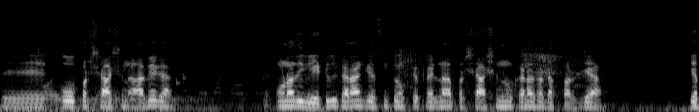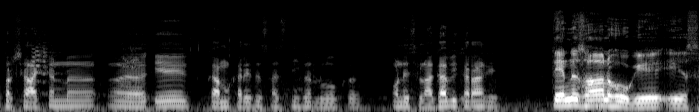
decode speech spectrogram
ਤੇ ਉਹ ਪ੍ਰਸ਼ਾਸਨ ਆਵੇਗਾ ਤੇ ਉਹਨਾਂ ਦੀ ਵੇਟ ਵੀ ਕਰਾਂਗੇ ਅਸੀਂ, ਕਿਉਂਕਿ ਪਹਿਲਾਂ ਪ੍ਰਸ਼ਾਸਨ ਨੂੰ ਕਹਿਣਾ ਸਾਡਾ ਫਰਜ਼ ਆ ਜੇ ਪ੍ਰਸ਼ਾਸਨ ਇਹ ਕੰਮ ਕਰੇ ਤਾਂ ਅਸੀਂ ਫਿਰ ਲੋਕ ਉਹਨੇ ਸ਼ਲਾਘਾ ਵੀ ਕਰਾਂਗੇ। ਤਿੰਨ ਸਾਲ ਹੋ ਗਏ ਇਸ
